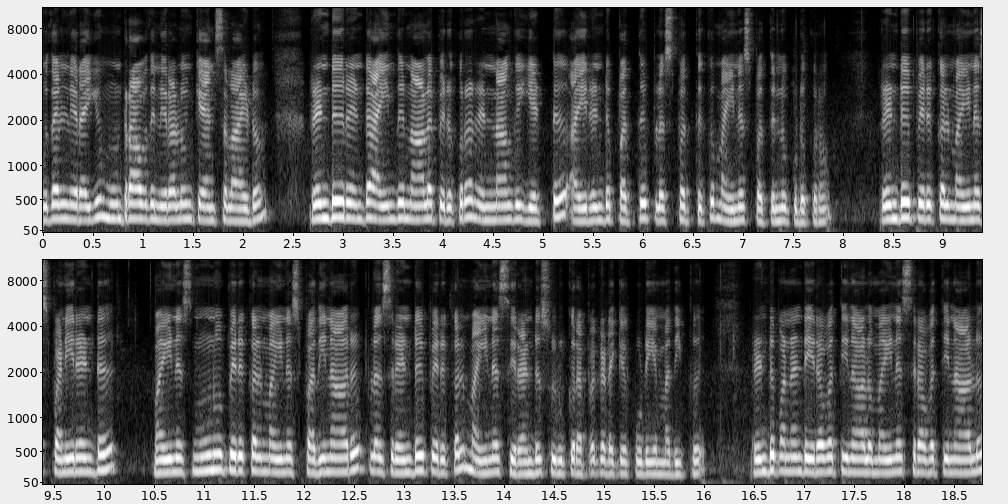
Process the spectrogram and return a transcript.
முதல் நிறையும் மூன்றாவது நிரலும் கேன்சல் ஆகிடும் ரெண்டு ரெண்டு ஐந்து நாலு பெருக்கிறோம். ரெண்டாங்கு எட்டு ஐ ரெண்டு பத்து ப்ளஸ் பத்துக்கு மைனஸ் பத்துன்னு கொடுக்குறோம். ரெண்டு பெருக்கல் மைனஸ் பனிரெண்டு மைனஸ் மூணு பெருக்கல் மைனஸ் பதினாறு ப்ளஸ் ரெண்டு பெருக்கல் மைனஸ் இரண்டு சுருக்கிறப்ப கிடைக்கக்கூடிய மதிப்பு. ரெண்டு பன்னெண்டு இருபத்தி நாலு மைனஸ் இருபத்தி நாலு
